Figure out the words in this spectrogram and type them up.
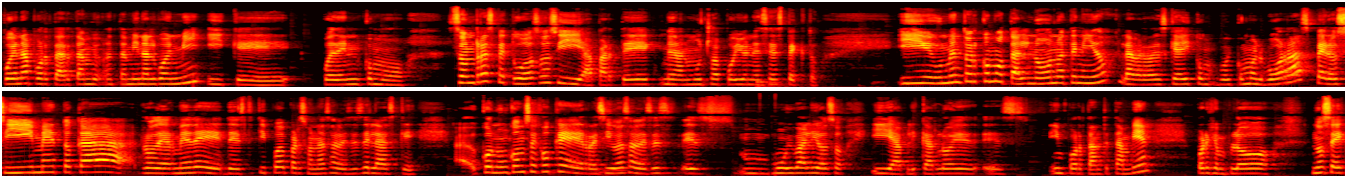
pueden aportar también, también algo en mí y que pueden como son respetuosos y aparte me dan mucho apoyo en ese aspecto. Y un mentor como tal no, no he tenido. La verdad es que ahí voy como el borras, pero sí me toca rodearme de, de este tipo de personas a veces de las que ah, con un consejo que recibas a veces es muy valioso y aplicarlo es, es importante también. Por ejemplo, no sé,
